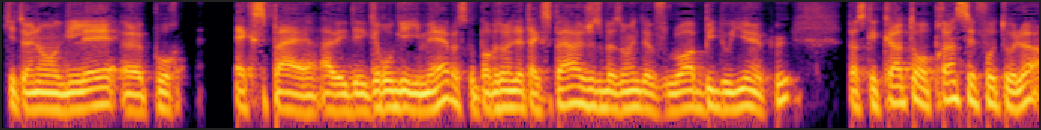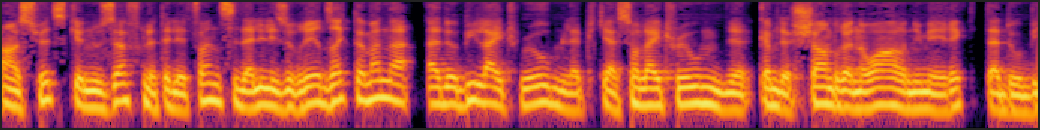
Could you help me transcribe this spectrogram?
qui est un onglet euh, pour expert avec des gros guillemets parce qu'on n'a pas besoin d'être expert, juste besoin de vouloir bidouiller un peu. Parce que quand on prend ces photos-là, ensuite, ce que nous offre le téléphone, c'est d'aller les ouvrir directement dans Adobe Lightroom, l'application Lightroom comme de chambre noire numérique d'Adobe.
